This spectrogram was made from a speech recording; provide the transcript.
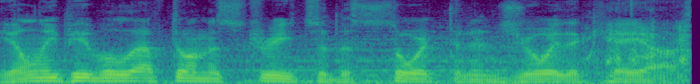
The only people left on the streets are the sort that enjoy the chaos.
